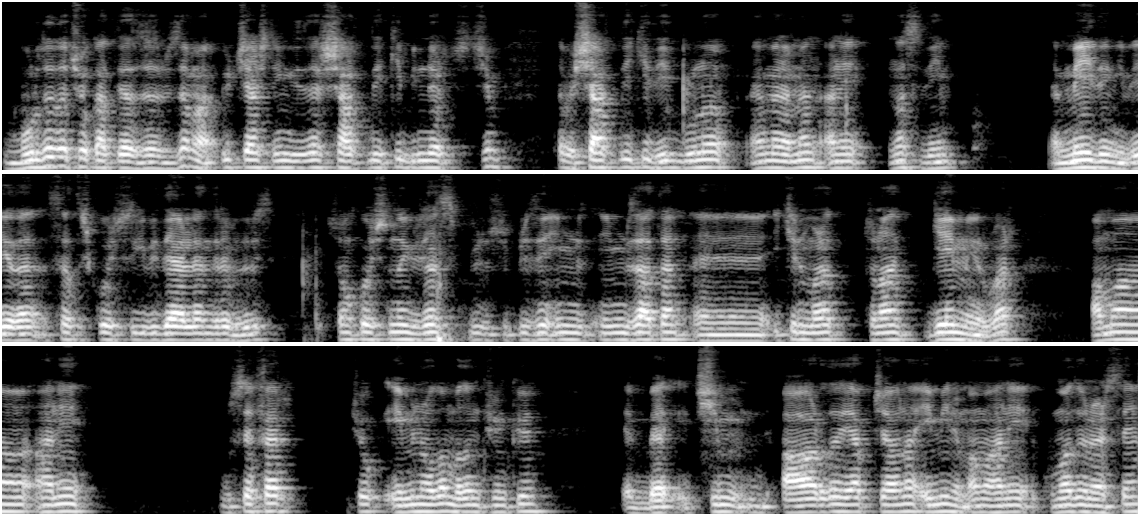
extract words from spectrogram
Burada da çok at yazacağız biz ama 3 yaşlı İngilizler şartlı 2 1400 için tabii şartlı 2 değil. Bunu hemen hemen hani nasıl diyeyim yani maiden gibi ya da satış koşusu gibi değerlendirebiliriz. Son koşusunda güzel sürpriz- sürprize im- imza atan 2 numara Tunan Gamer var. Ama hani bu sefer çok emin olamadım çünkü e, çim ağırda yapacağına eminim ama hani kuma dönerse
